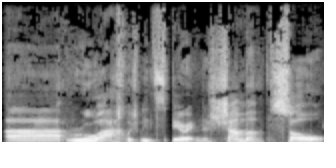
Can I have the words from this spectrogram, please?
Uh, ruach, which means spirit, neshama, soul,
